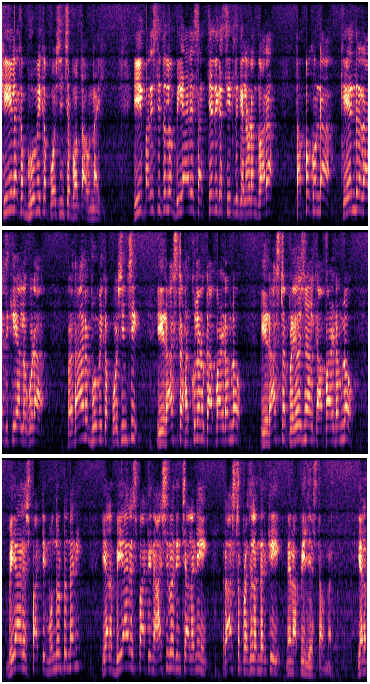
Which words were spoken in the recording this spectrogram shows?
కీలక భూమిక పోషించబోతా ఉన్నాయి. ఈ పరిస్థితుల్లో బీఆర్ఎస్ అత్యధిక సీట్లు గెలవడం ద్వారా తప్పకుండా కేంద్ర రాజకీయాల్లో కూడా ప్రధాన భూమిక పోషించి ఈ రాష్ట్ర హక్కులను కాపాడడంలో ఈ రాష్ట్ర ప్రయోజనాలు కాపాడడంలో బీఆర్ఎస్ పార్టీ ముందుంటుందని ఇలా బీఆర్ఎస్ పార్టీని ఆశీర్వదించాలని రాష్ట్ర ప్రజలందరికీ నేను అప్పీల్ చేస్తా ఉన్నాను. ఇలా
